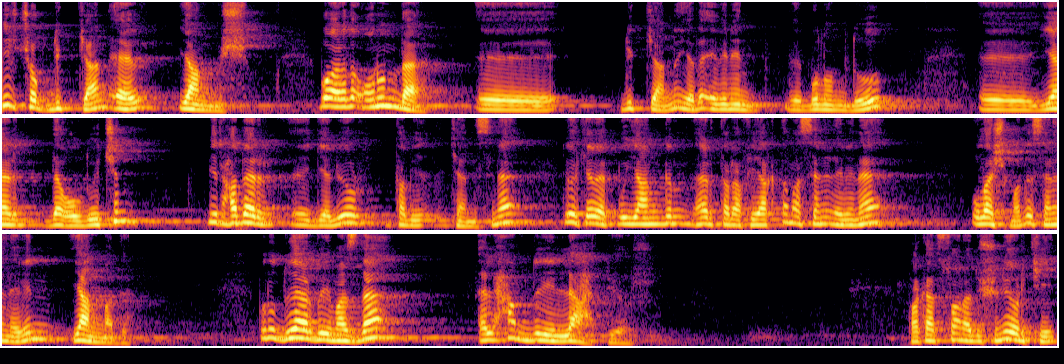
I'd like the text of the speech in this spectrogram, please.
birçok dükkan, ev yanmış. Bu arada onun da e, dükkanı ya da evinin e, bulunduğu e, yerde olduğu için bir haber e, geliyor tabii kendisine. Diyor ki evet bu yangın her tarafı yaktı ama senin evine ulaşmadı, senin evin yanmadı. Bunu duyar duymaz da elhamdülillah diyor. Fakat sonra düşünüyor ki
